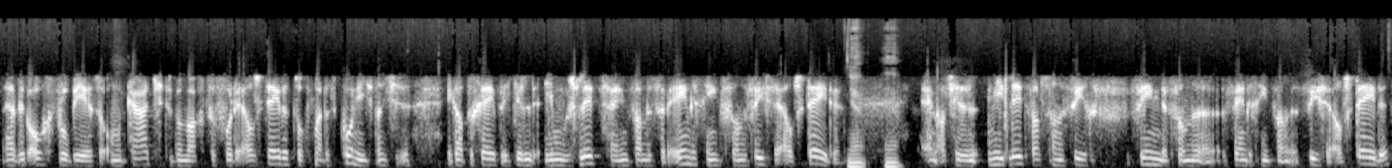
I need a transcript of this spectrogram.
heb ik ook geprobeerd om een kaartje te bemachtigen voor de Elfstedentocht. Maar dat kon niet, want je, ik had begrepen dat je, je moest lid zijn van de vereniging van de Friese Elfsteden. Ja, ja. En als je niet lid was van de vrienden van de vereniging van de Friese Elfsteden...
